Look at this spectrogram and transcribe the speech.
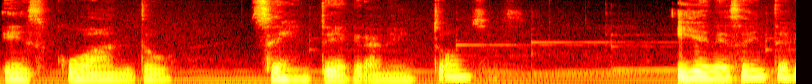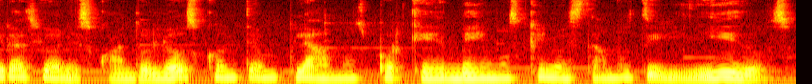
es cuando se integran entonces. Y en esa integración es cuando los contemplamos porque vemos que no estamos divididos,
